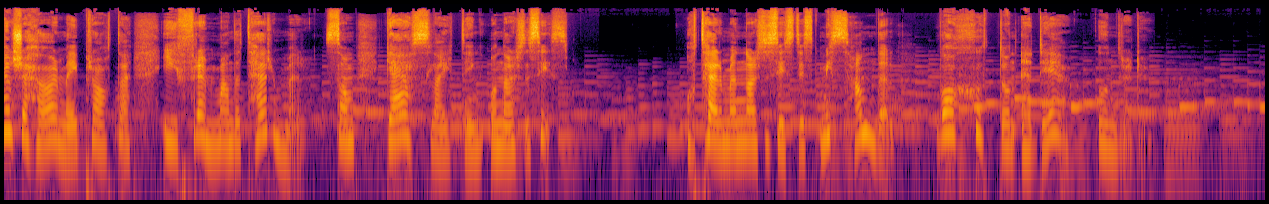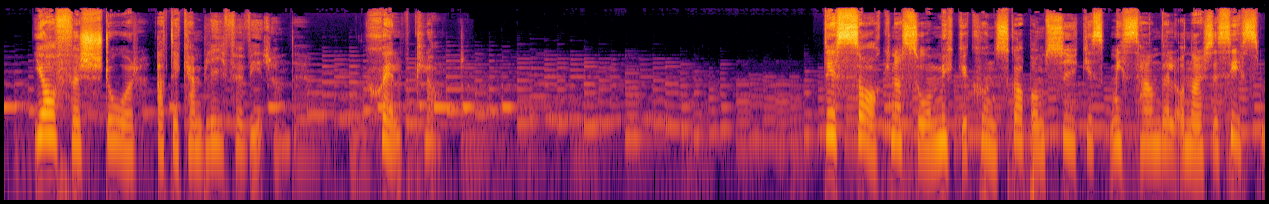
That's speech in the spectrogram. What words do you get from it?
Kanske hör mig prata i främmande termer som gaslighting och narcissism. Och termen narcissistisk misshandel, vad sjutton är det, undrar du? Jag förstår att det kan bli förvirrande. Självklart. Det saknas så mycket kunskap om psykisk misshandel och narcissism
